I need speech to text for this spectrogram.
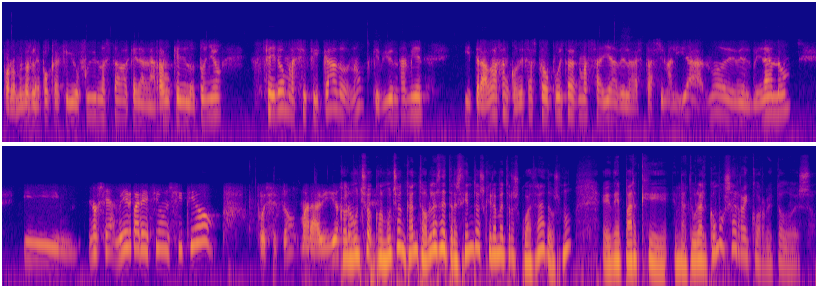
por lo menos la época que yo fui, no estaba que era el arranque del otoño, cero masificado, ¿no? Que viven también y trabajan con esas propuestas más allá de la estacionalidad, ¿no? del verano. Y no sé, a mí me pareció un sitio, pues esto, maravilloso. Con mucho, con mucho encanto. Hablas de 300 kilómetros cuadrados, ¿no? Eh, de parque natural. ¿Cómo se recorre todo eso?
